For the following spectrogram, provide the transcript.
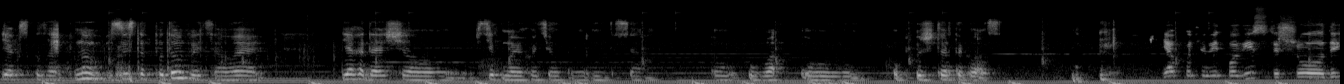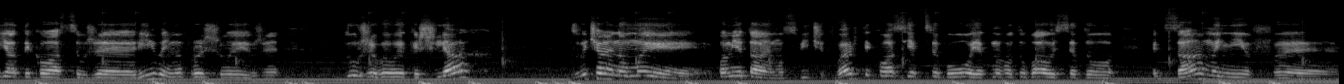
як сказати, ну, звісно, подобається, але я гадаю, що всі б ми хотіли повернутися у, у, у, у, у 4 клас. Я хотів відповісти, що 9 клас це вже рівень. Ми пройшли вже дуже великий шлях. Звичайно, ми пам'ятаємо свій четвертий клас, як це було, як ми готувалися до екзаменів. е,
